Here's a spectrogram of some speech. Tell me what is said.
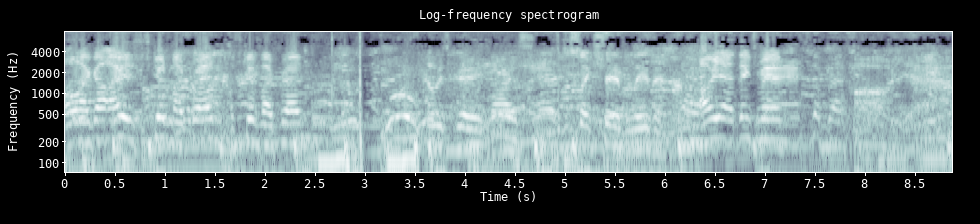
Oh my god, hey, it's good, my friend. It's good, my friend. That was great, guys. Just like straight up leaving. Oh yeah, thanks, man. Oh yeah.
